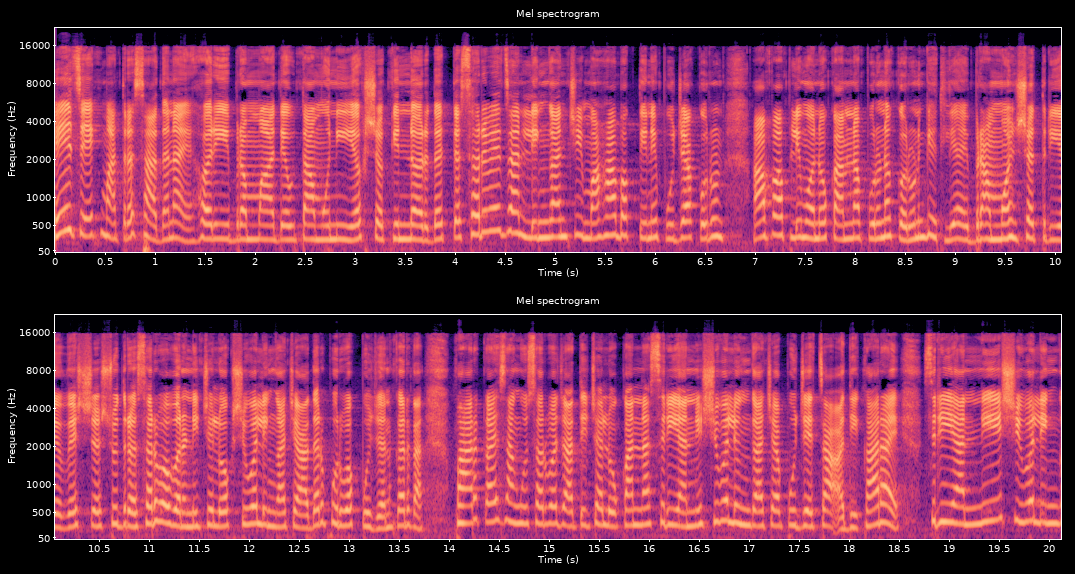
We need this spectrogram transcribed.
हेच एक मात्र साधन आहे. हरी ब्रह्मा देवता मुनी यक्ष किन्नर दैत्य सर्वजण लिंगांची महाभक्तीने पूजा करून आपापली मनोकामना पूर्ण करून घेतली आहे. ब्राह्मण क्षत्रिय वैश्य शूद्र सर्व वर्णीचे लोक शिवलिंगाचे आदरपूर्वक पूजन करतात. फार काय सांगू सर्व जातीच्या लोकांना स्त्रियांनी शिवलिंगाच्या पूजेचा अधिकार आहे. स्त्रियांनी शिवलिंग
